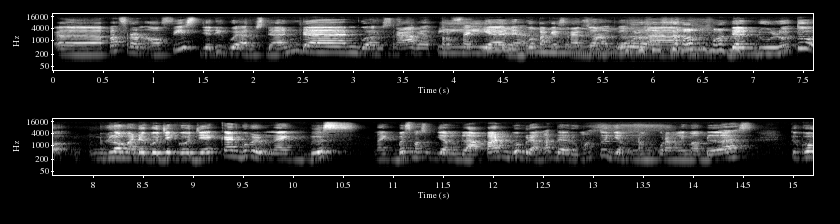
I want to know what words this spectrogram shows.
eh, apa front office jadi gue harus dandan gue harus rapi. Perfect ya dan gue pakai seragam pulang dan dulu tuh belum ada gojek gojekan gue bener naik bus. Naik bus masuk jam 8 gue berangkat dari rumah tuh jam 6 kurang 15 tuh gue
